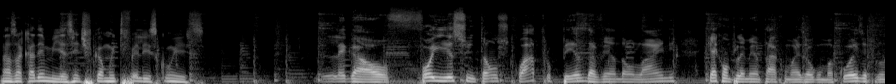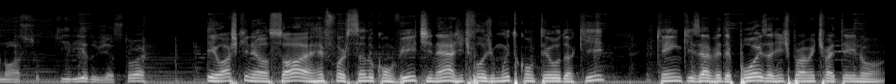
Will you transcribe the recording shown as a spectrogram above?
nas academias. A gente fica muito feliz com isso. Legal. Foi isso então, os quatro P's da venda online. Quer complementar com mais alguma coisa para o nosso querido gestor? Eu acho que não, só reforçando o convite, né? A gente falou de muito conteúdo aqui. Quem quiser ver depois, a gente provavelmente vai ter aí no,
